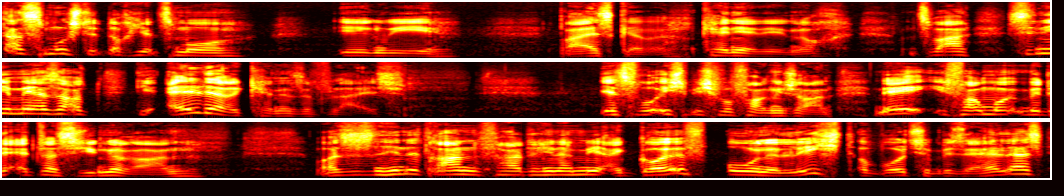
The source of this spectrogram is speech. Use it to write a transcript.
das musste doch jetzt mal irgendwie preisgeben. Kennt ihr die noch? Und zwar sind die mehr so, die Ältere kennen sie vielleicht. Jetzt, wo ich mich, wo fange ich an? Nee, ich fange mal mit der etwas Jüngeren an. Was ist denn hinter dran? Fährt hinter mir ein Golf ohne Licht, obwohl es schon ein bisschen heller ist.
